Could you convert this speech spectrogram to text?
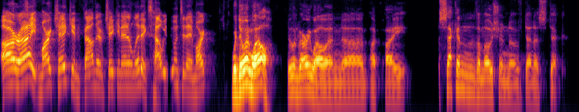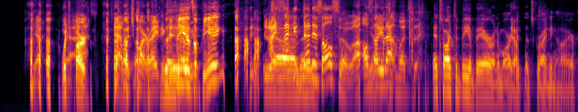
All right, Marc Chaikin, founder of Chaikin Analytics. How are we doing today, Marc? We're doing well, doing very well, and uh, I, I second the motion of Dennis Dick. Yeah. which yeah. part? yeah, which part, right? They, me as a being? yeah, I second they, Dennis also. I'll yeah. tell you that much. it's hard to be a bear in a market that's grinding higher.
